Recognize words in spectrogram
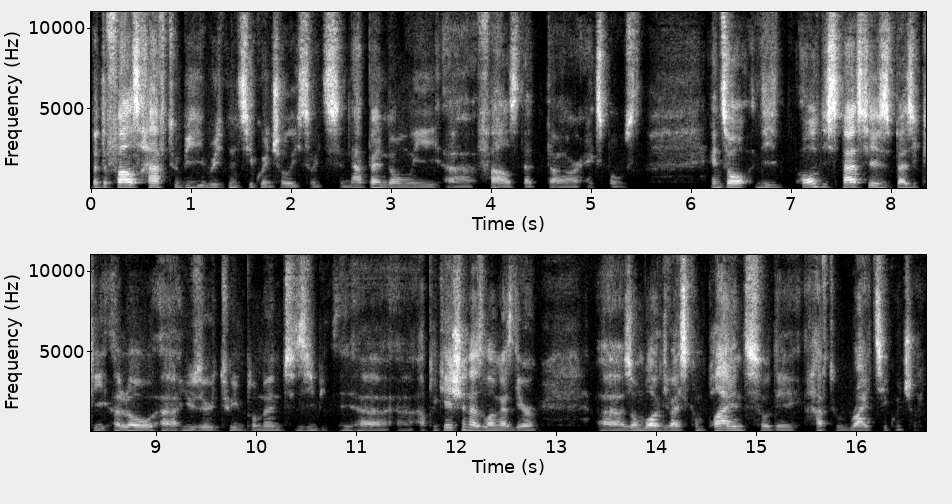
but the files have to be written sequentially. So it's an append-only uh, files that are exposed. And so the, all these passes basically allow uh, user to implement the uh, uh, application as long as they're uh, zone block device compliant. So they have to write sequentially.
